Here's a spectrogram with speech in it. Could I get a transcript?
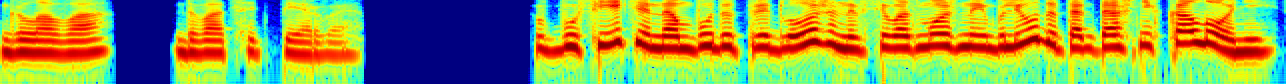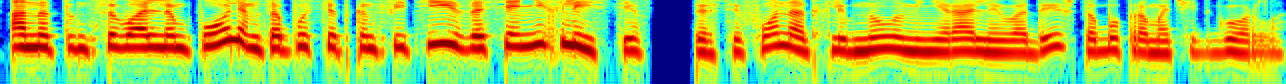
Глава 21. В буфете нам будут предложены всевозможные блюда тогдашних колоний, а на танцевальном поле запустят конфетти из осенних листьев. Персефона отхлебнула минеральной воды, чтобы промочить горло.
